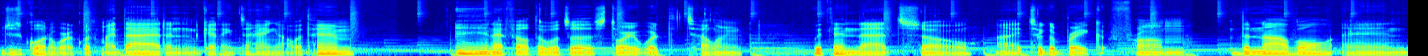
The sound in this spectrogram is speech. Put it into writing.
just going to work with my dad and getting to hang out with him. And I felt it was a story worth telling within that. So I took a break from the novel and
